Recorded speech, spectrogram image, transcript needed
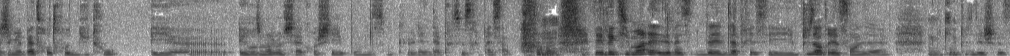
j'aimais pas trop trop du tout. Et euh, heureusement, je me suis accrochée en me disant que l'année d'après, ce serait pas ça. Et effectivement, l'année d'après, c'est plus intéressant. Il y a beaucoup plus de choses.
